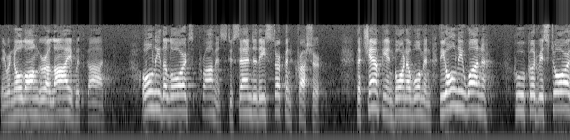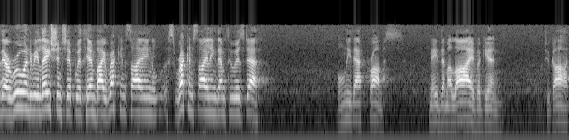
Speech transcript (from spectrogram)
They were no longer alive with God. Only the Lord's promise to send the serpent crusher, the champion born of woman, the only one who could restore their ruined relationship with him by reconciling, reconciling them through his death. Only that promise made them alive again to God.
